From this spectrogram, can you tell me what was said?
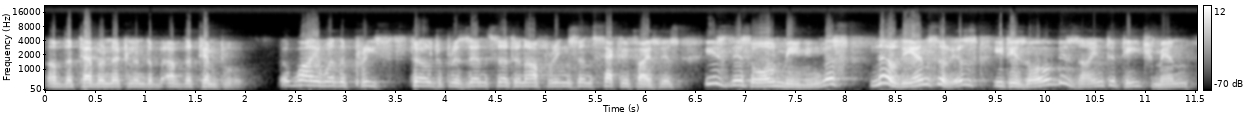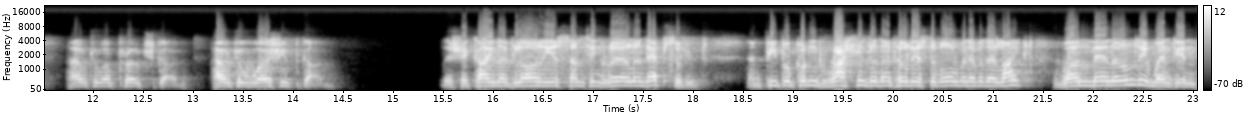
of the tabernacle and of the temple? Why were the priests told to present certain offerings and sacrifices? Is this all meaningless? No, the answer is it is all designed to teach men how to approach God, how to worship God. The Shekinah glory is something real and absolute. And people couldn't rush into that holiest of all whenever they liked. One man only went in,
